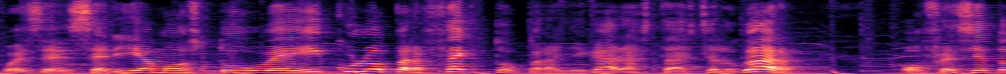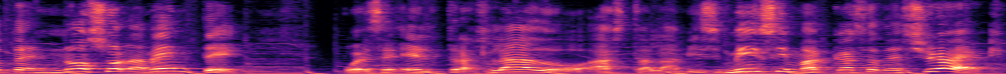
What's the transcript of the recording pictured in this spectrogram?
pues eh, seríamos tu vehículo perfecto para llegar hasta este lugar, ofreciéndote no solamente pues el traslado hasta la mismísima casa de Shrek,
